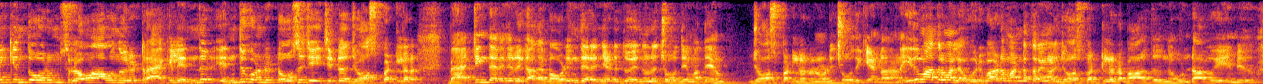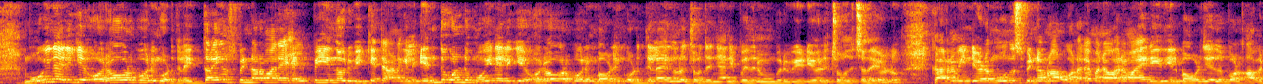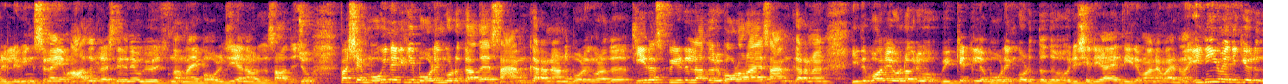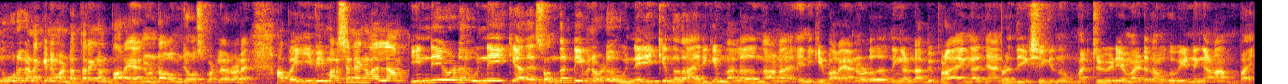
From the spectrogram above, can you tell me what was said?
പുരോഗമിക്കും തോറും സ്ലോ ആവുന്ന ഒരു ട്രാക്കിൽ എന്ത് എന്തുകൊണ്ട് ടോസ് ജയിച്ചിട്ട് ജോസ് ബട്ട്ലർ ബാറ്റിംഗ് തിരഞ്ഞെടുക്കാതെ ബൗളിംഗ് തിരഞ്ഞെടുത്തു എന്നുള്ള ചോദ്യം അദ്ദേഹം ജോസ് ബട്ട്ലറിനോട് ചോദിക്കേണ്ടതാണ്. ഇത് മാത്രമല്ല ഒരുപാട് മണ്ടത്തരങ്ങൾ ജോസ് ബട്ട്ലറുടെ ഭാഗത്ത് നിന്ന് ഉണ്ടാവുകയും ചെയ്തു. മൊയിൻ അലിക്ക് ഒരു ഓവർ പോലും കൊടുത്തില്ല. ഇത്രയും സ്പിന്നർമാരെ ഹെൽപ്പ് ചെയ്യുന്ന ഒരു വിക്കറ്റ് ആണെങ്കിൽ എന്തുകൊണ്ട് മൊയിൻ അലിക്ക് ഒരു ഓവർ പോലും ബൗളിംഗ് കൊടുത്തില്ല എന്നുള്ള ചോദ്യം ഞാനിപ്പോൾ ഇതിനു മുമ്പ് ഒരു വീഡിയോയിൽ ചോദിച്ചതേ ഉള്ളൂ. കാരണം ഇന്ത്യയുടെ മൂന്ന് സ്പിന്നർമാർ വളരെ മനോഹരമായ രീതിയിൽ ബൗൾ ചെയ്തപ്പോൾ അവർ ലിവിങ്സിനെയും ആദിൽ റഷീദിനെയും ഉപയോഗിച്ച് നന്നായി ബൗൾ ചെയ്യാൻ അവർക്ക് സാധിച്ചു. പക്ഷേ മൊയിൻ അലിക്ക് ബോളിംഗ് കൊടുക്കാതെ സാം കറനാണ് ബോളിംഗ് കൊടുത്തത്. തീരെ സ്പീഡില്ലാത്ത ഒരു ബോളറായ സാം കറന് ഇതുപോലെയുള്ള ഒരു വിക്കറ്റിൽ ബോളിംഗ് കൊടുത്തത് ഒരു ശരിയായ തീരുമാനമായിരുന്നു. ഇനിയും എനിക്ക് ഒരു നൂറുകണക്കിന് മണ്ടത്തരങ്ങൾ പറയാനുണ്ടാവും ജോസ് ബട്ട്ലറോടെ. അപ്പൊ ഈ വിമർശനങ്ങളെല്ലാം ഇന്ത്യയോട് ഉന്നയിക്കാതെ സ്വന്തം ടീമിനോട് ഉന്നയിക്കുന്നതായിരിക്കും നല്ലതെന്നാണ് എനിക്ക് പറയാനുള്ളത്. നിങ്ങളുടെ അഭിപ്രായങ്ങൾ ഞാൻ പ്രതീക്ഷിക്കുന്നു. മറ്റൊരു വീഡിയോ ആയിട്ട് നമുക്ക് വീണ്ടും കാണാം. ബൈ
